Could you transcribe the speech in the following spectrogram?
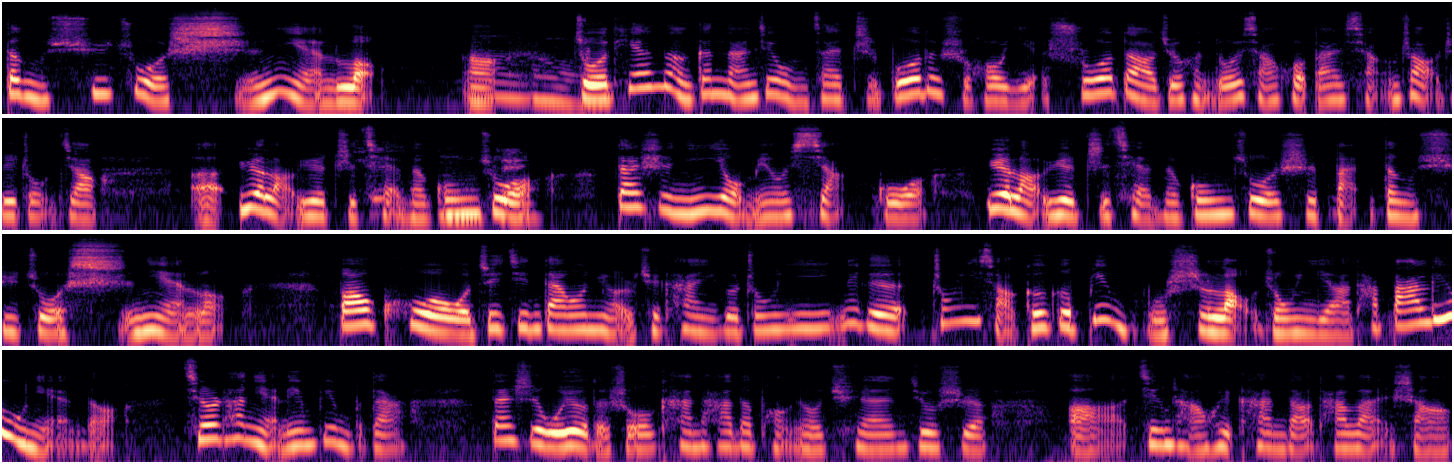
凳虚坐十年冷”。啊，昨天呢，跟楠姐我们在直播的时候也说到，就很多小伙伴想找这种叫呃越老越值钱的工作，但是你有没有想过，越老越值钱的工作是板凳虚坐十年冷？包括我最近带我女儿去看一个中医，那个中医小哥哥并不是老中医啊，他八六年的。其实他年龄并不大，但是我有的时候看他的朋友圈，就是，呃，经常会看到他晚上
